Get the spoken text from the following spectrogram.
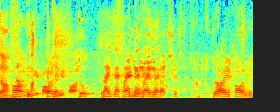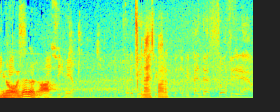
the We fouled fuck? we fouled him, we fouled him. Joe, Joe, right back, right back, right back. To put a No, he fouled him. No, fouled him. that is harsh. needs it here. Could have been Nice, difficult, Barak. but the defender sorted it out.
